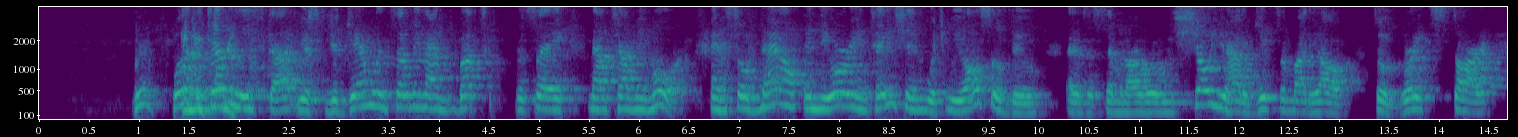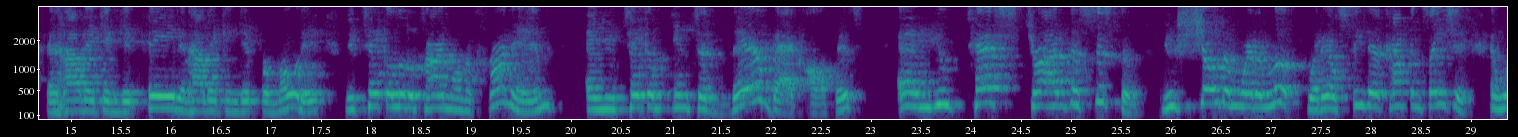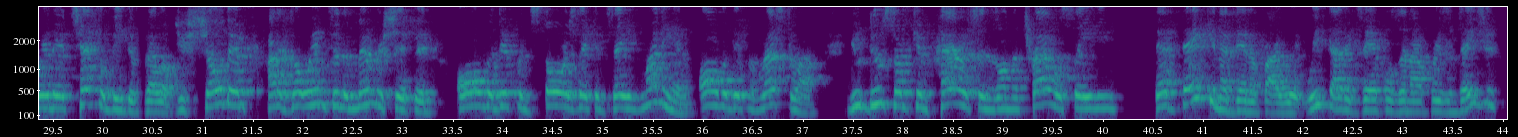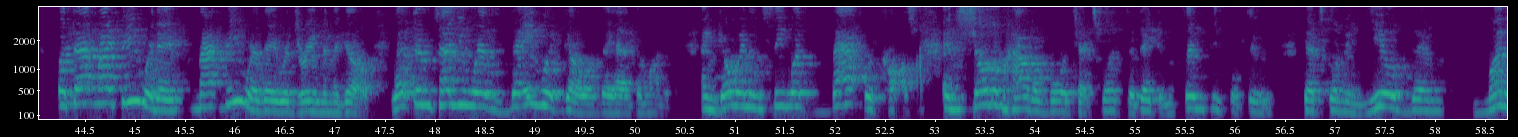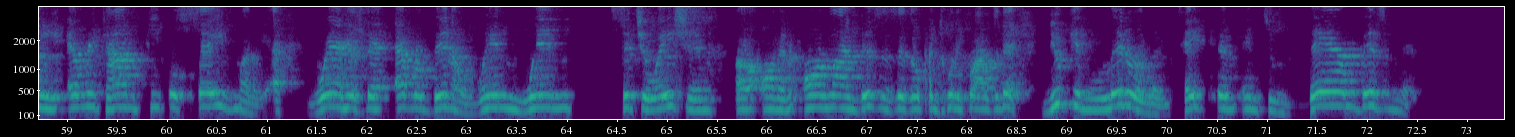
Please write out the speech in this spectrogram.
Well, at the very least, Scott, you're, you're gambling 79 bucks to say, now tell me more. And so now in the orientation, which we also do as a seminar, where we show you how to get somebody off to a great start and how they can get paid and how they can get promoted, you take a little time on the front end and you take them into their back office and you test drive the system. You show them where to look, where they'll see their compensation and where their check will be developed. You show them how to go into the membership and all the different stores they can save money in, all the different restaurants. You do some comparisons on the travel savings that they can identify with. We've got examples in our presentation, but that might be where they not be where they were dreaming to go. Let them tell you where they would go if they had the money and go in and see what that would cost and show them how the vortex works that they can send people to that's going to yield them money every time people save money. Uh, where has there ever been a win-win situation uh, on an online business that's open 24 hours a day? You can literally take them into their business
